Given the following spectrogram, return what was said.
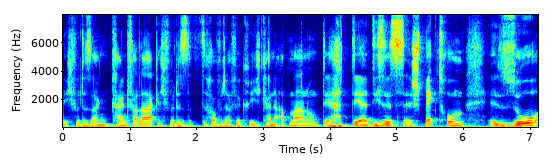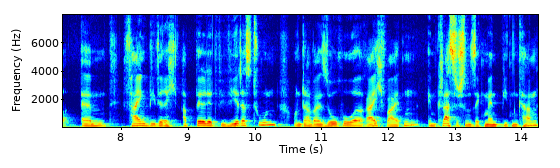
ich würde sagen, kein Verlag, ich würde hoffe, dafür kriege ich keine Abmahnung, der, der dieses Spektrum so ähm, feingliedrig abbildet, wie wir das tun und dabei so hohe Reichweiten im klassischen Segment bieten kann.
